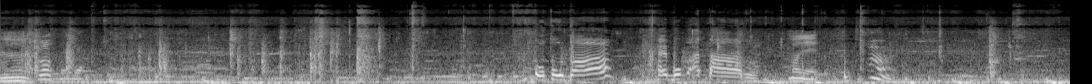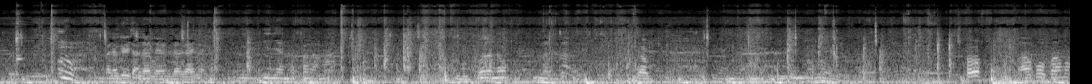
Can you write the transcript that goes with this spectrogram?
Mm. Utuda, ay bukatan. Mo ni. Ano guys, na yung gagaya? Hindi niya nakarama. Wala no. Yum. Oh, Ako pa mo.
